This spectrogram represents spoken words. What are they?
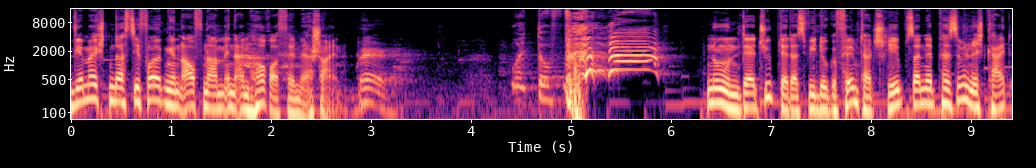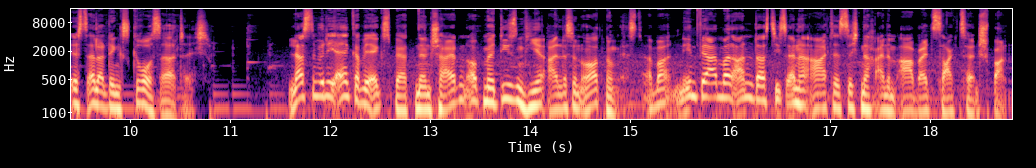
Wir möchten, dass die folgenden Aufnahmen in einem Horrorfilm erscheinen. Bear. What the f Nun, der Typ, der das Video gefilmt hat, schrieb, seine Persönlichkeit ist allerdings großartig. Lassen wir die LKW-Experten entscheiden, ob mit diesem hier alles in Ordnung ist, aber nehmen wir einmal an, dass dies eine Art ist, sich nach einem Arbeitstag zu entspannen.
